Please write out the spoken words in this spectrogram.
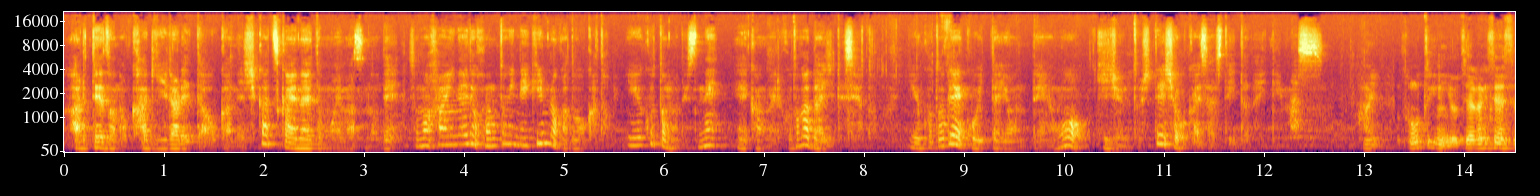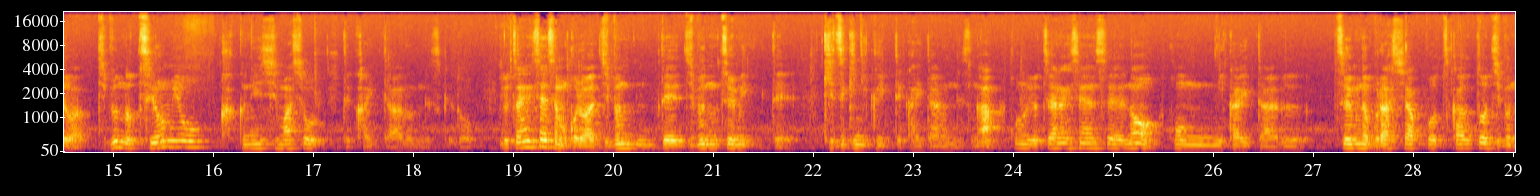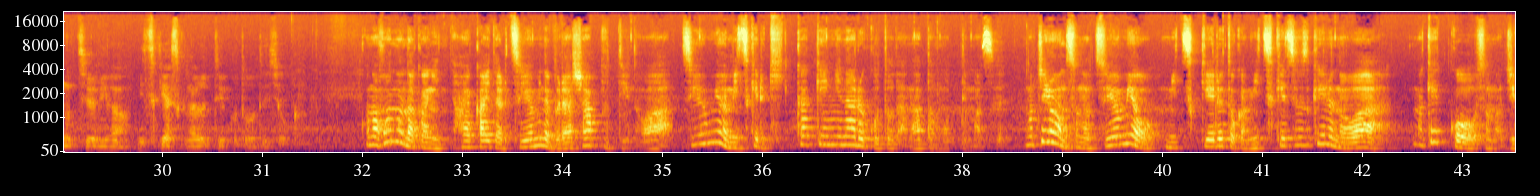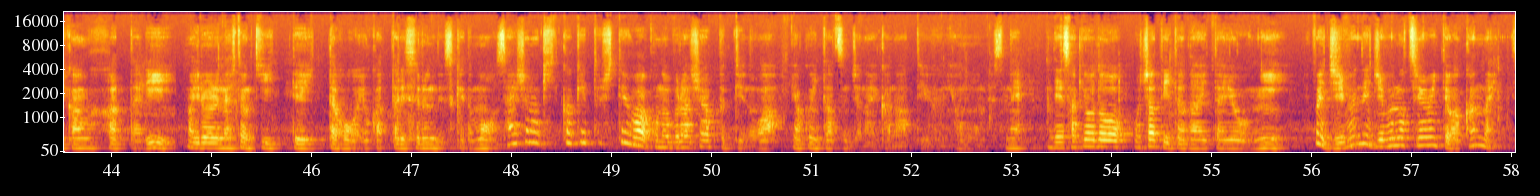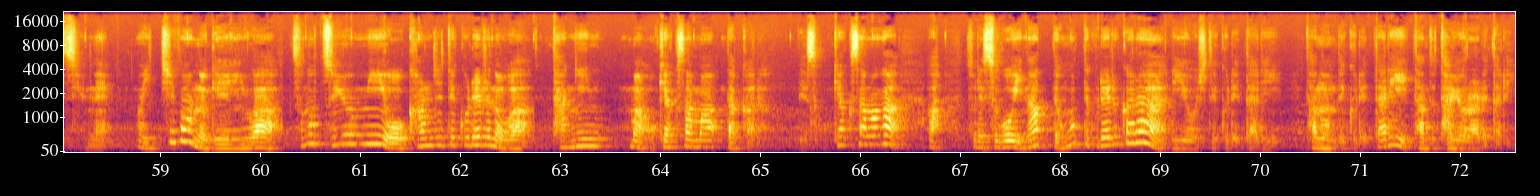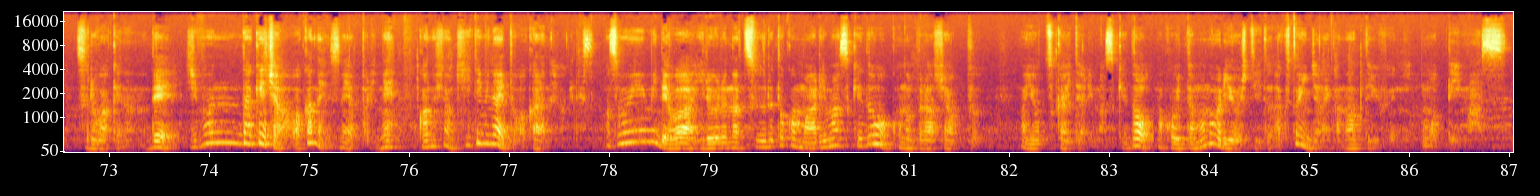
ある程度の限られたお金しか使えないと思いますのでその範囲内で本当にできるのかどうかということもですね考えることが大事ですよということでこういった4点を基準として紹介させていただいています。はい、その時に四柳先生は自分の強みを確認しましょうって書いてあるんですけど四柳先生もこれは自分で自分の強みって気づきにくいって書いてあるんですがこの四柳先生の本に書いてある強みのブラッシュアップを使うと自分の強みが見つけやすくなるということでしょうか？この本の中に書いてある強みのブラッシュアップっていうのは強みを見つけるきっかけになることだなと思ってますもちろんその強みを見つけるとか見つけ続けるのはまあ、結構その時間がかかったりいろいろな人に聞いていった方が良かったりするんですけども最初のきっかけとしてはこのブラッシュアップっていうのは役に立つんじゃないかなっていうふうに思うんですね。で先ほどおっしゃっていただいたようにぱり自分で自分の強みって分かんないんですよね。まあ、一番の原因はその強みを感じてくれるのは他人まあお客様だからです。お客様があそれすごいなって思ってくれるから利用してくれたり頼んでくれたり頼られたりするわけなので自分だけじゃ分かんないですねやっぱりね。他の人に聞いてみないと分からないわけです。まそういう意味ではいろいろなツールとかもありますけどこのブラッシュアップま4つ書いてありますけどまこういったものを利用していただくといいんじゃないかなというふうに思っています。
